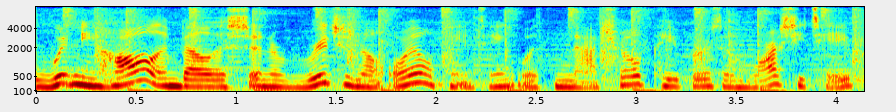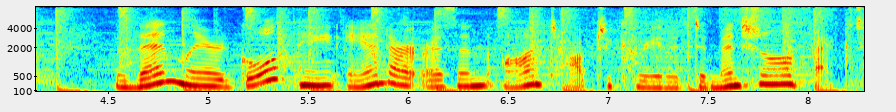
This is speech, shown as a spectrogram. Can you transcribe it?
Whitney Hall embellished an original oil painting with natural papers and washi tape, then layered gold paint and art resin on top to create a dimensional effect.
